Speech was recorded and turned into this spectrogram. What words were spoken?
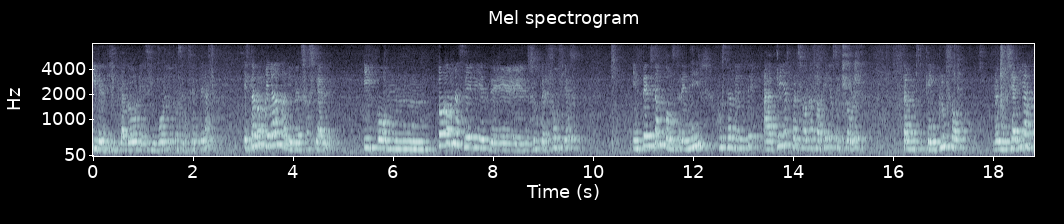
identificadores, simbólicos, etcétera, están operando a nivel social y con toda una serie de subterfugios intentan constreñir justamente a aquellas personas o a aquellos sectores que incluso renunciarían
